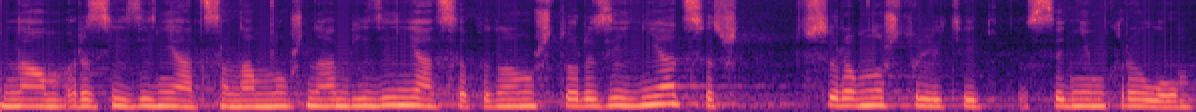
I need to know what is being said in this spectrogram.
нам разъединяться, нам нужно объединяться, потому что разъединяться все равно, что лететь с одним крылом.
